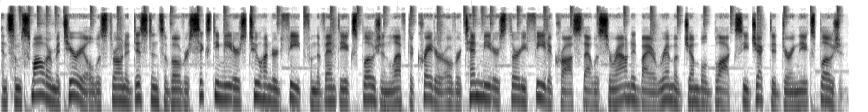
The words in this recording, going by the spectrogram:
and some smaller material was thrown a distance of over 60 meters 200 feet from the vent the explosion left a crater over 10 meters 30 feet across that was surrounded by a rim of jumbled blocks ejected during the explosion.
